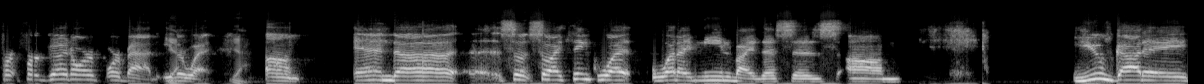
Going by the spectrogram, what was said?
for for good or for bad either yeah. way. Yeah. Um, and uh, so so I think what what I mean by this is um, you've got a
